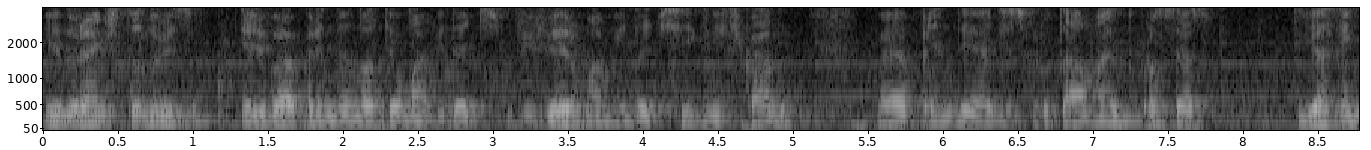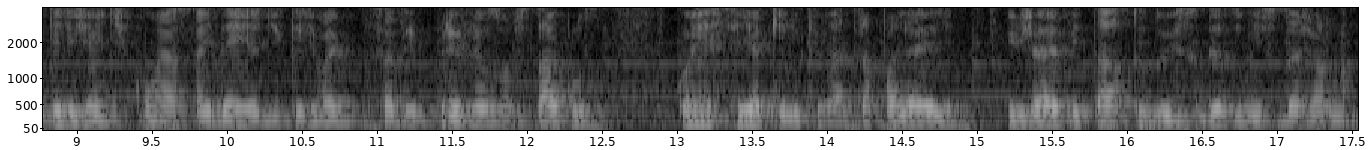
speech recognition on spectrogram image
E durante tudo isso, ele vai aprendendo a ter uma vida, de, viver uma vida de significado, vai aprender a desfrutar mais do processo e a ser inteligente com essa ideia de que ele vai saber prever os obstáculos, conhecer aquilo que vai atrapalhar ele e já evitar tudo isso desde o início da jornada.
